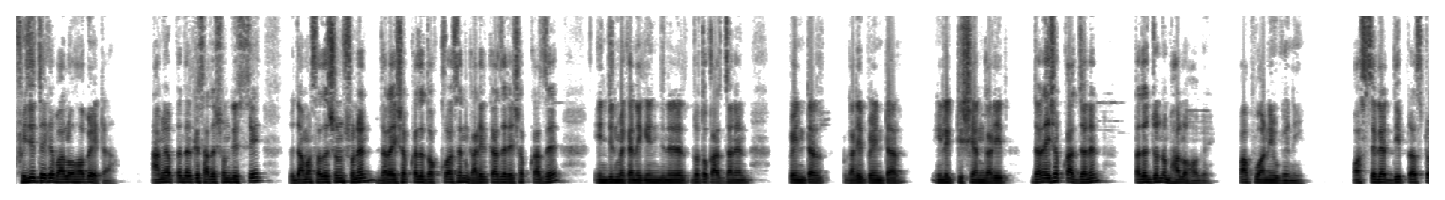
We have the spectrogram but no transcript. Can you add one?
ফিজি থেকে ভালো হবে এটা। আমি আপনাদেরকে সাজেশন দিচ্ছি, যদি আমার সাজেশন শোনেন, যারা এইসব কাজে দক্ষ আছেন, গাড়ির কাজের এইসব কাজে ইঞ্জিন মেকানিক ইঞ্জিনিয়ারের যত কাজ জানেন পেন্টার গাড়ির পেন্টার ইলেকট্রিশিয়ান গাড়ির, যারা এইসব কাজ জানেন, তাদের জন্য ভালো হবে। Papua New Guinea. অস্ট্রেলিয়ার দ্বীপরাষ্ট্র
